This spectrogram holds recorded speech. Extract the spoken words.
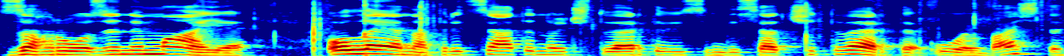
загрози немає. Олена, 30.04.84. Ой, бачите?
